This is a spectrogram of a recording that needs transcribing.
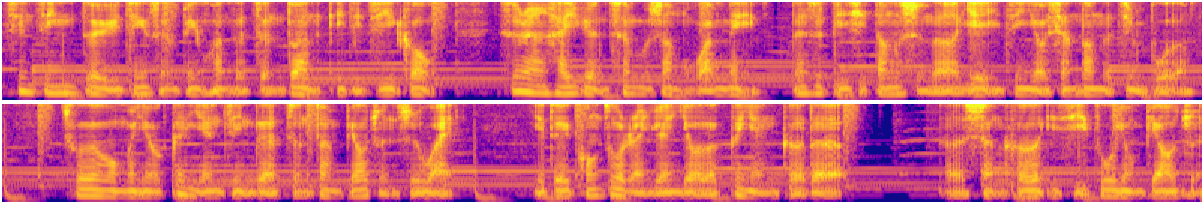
现今对于精神病患的诊断以及机构，虽然还远称不上完美，但是比起当时呢，也已经有相当的进步了。除了我们有更严谨的诊断标准之外，也对工作人员有了更严格的呃审核以及录用标准。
